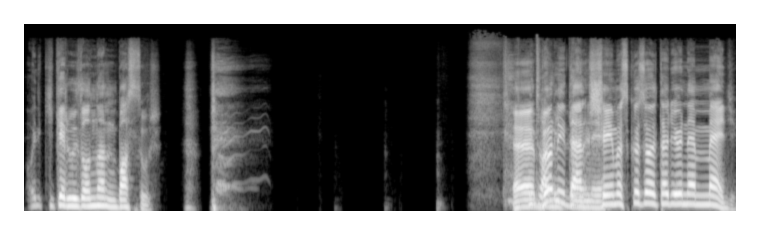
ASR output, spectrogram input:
hogy kikerült onnan basszus. Bernie Seamus közölte, hogy ő nem megy.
